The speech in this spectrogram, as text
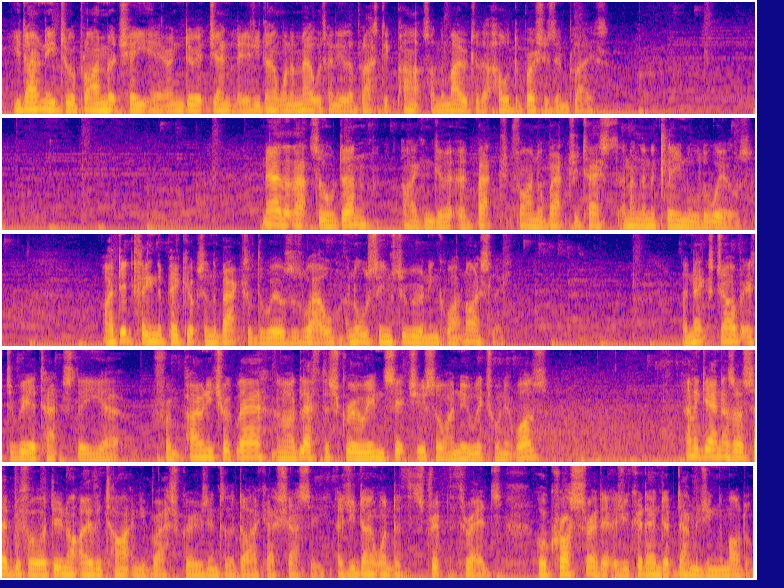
You don't need to apply much heat here and do it gently as you don't want to melt any of the plastic parts on the motor that hold the brushes in place now that that's all done I can give it a final battery test and I'm going to clean all the wheels. I did clean the pickups and the backs of the wheels as well and all seems to be running quite nicely. The next job is to reattach the uh, front pony truck there and I'd left the screw in situ so I knew which one it was. And again, as I've said before, do not over tighten your brass screws into the diecast chassis as you don't want to strip the threads or cross thread it as you could end up damaging the model.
